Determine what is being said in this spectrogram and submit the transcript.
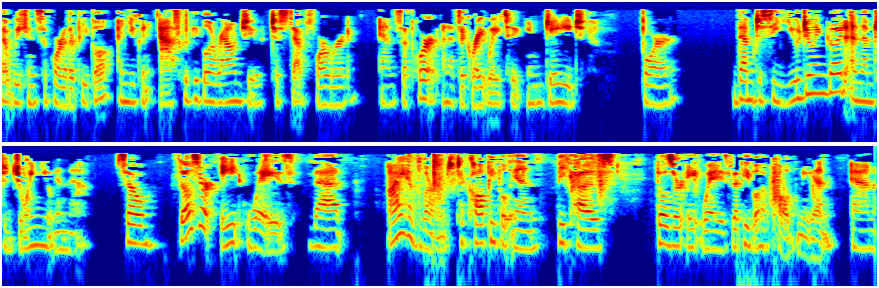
that we can support other people and you can ask the people around you to step forward and support. And it's a great way to engage for them to see you doing good and them to join you in that. So those are eight ways that I have learned to call people in because those are eight ways that people have called me in and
